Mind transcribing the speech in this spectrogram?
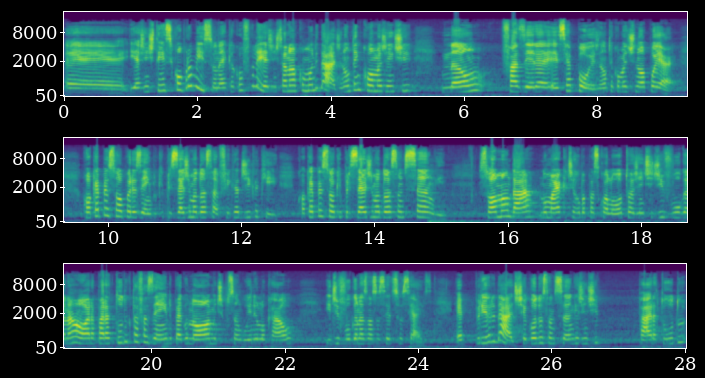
É, e a gente tem esse compromisso, né? Que é o que eu falei, a gente está numa comunidade. Não tem como a gente não fazer é, esse apoio, não tem como a gente não apoiar. Qualquer pessoa, por exemplo, que precisar de uma doação, fica a dica aqui. Qualquer pessoa que precisar de uma doação de sangue, só mandar no marketing Pascoaloto, a gente divulga na hora para tudo que está fazendo, pega o nome, tipo sanguíneo local e divulga nas nossas redes sociais. É prioridade. Chegou a doação de sangue, a gente para tudo,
